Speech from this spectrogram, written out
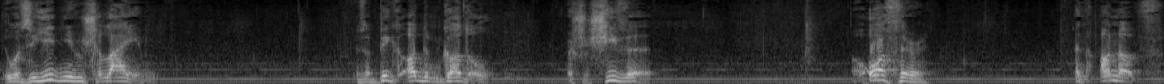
There was a Yid in Yerushalayim. There was a big Adam Gadol, a Sheshiva, author, an Anav,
